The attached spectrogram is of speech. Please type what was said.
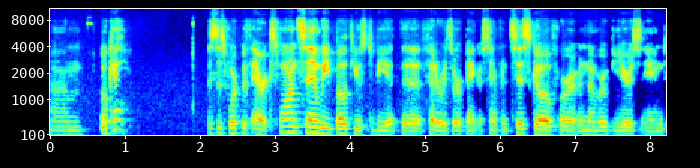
Um, okay. This is work with Eric Swanson. We both used to be at the Federal Reserve Bank of San Francisco for a number of years. And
